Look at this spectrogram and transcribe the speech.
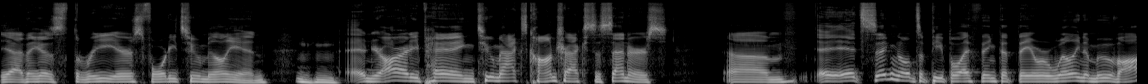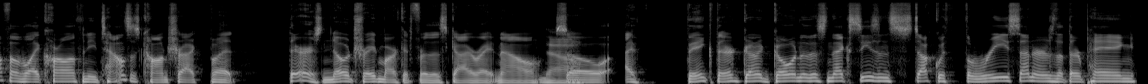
Yeah, I think it was three years, 42 million. Mm-hmm. and you're already paying two max contracts to centers. Um, it, it signaled to people, I think, that they were willing to move off of like Karl-Anthony Towns' contract, but there is no trade market for this guy right now. No. So I think they're gonna go into this next season stuck with three centers that they're paying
